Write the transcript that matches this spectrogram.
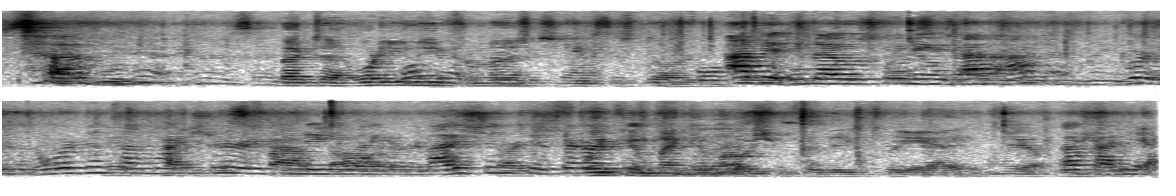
So, but, uh, what do you need from us to get this started? I didn't know if we need, I, I, where it was an ordinance, I'm not sure if you need to make a motion to approve. We it. can make a motion for these three days. Okay, Yeah.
